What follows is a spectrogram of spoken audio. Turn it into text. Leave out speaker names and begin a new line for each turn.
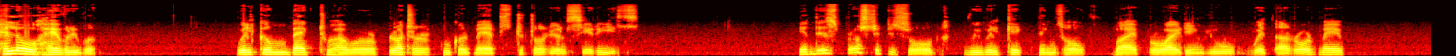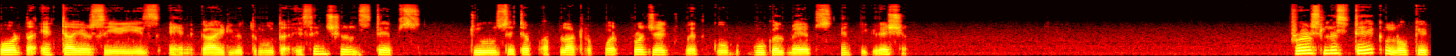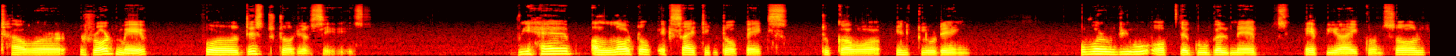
Hello everyone, welcome back to our Flutter Google Maps tutorial series. In this first episode, we will kick things off by providing you with a roadmap for the entire series and guide you through the essential steps to set up a Flutter project with Google Maps integration. First, let's take a look at our roadmap for this tutorial series. We have a lot of exciting topics to cover including overview of the Google Maps API console,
